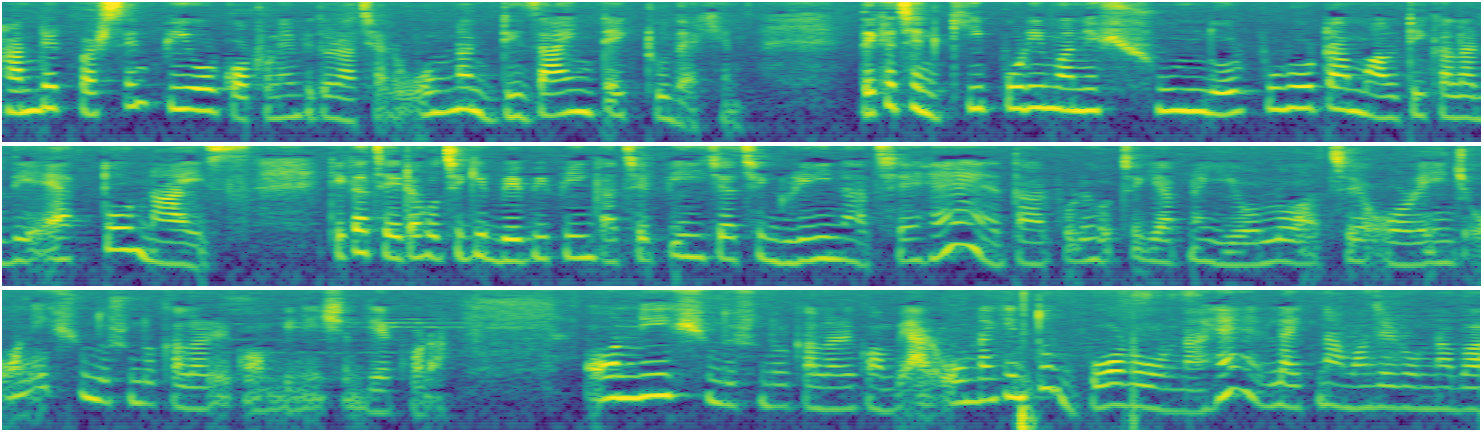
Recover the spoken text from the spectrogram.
হান্ড্রেড পার্সেন্ট পিওর কটনের ভিতরে আছে। আর ওড়নার ডিজাইনটা একটু দেখেন। দেখেছেন কি পরিমাণে সুন্দর পুরোটা মাল্টি কালার দিয়ে এত নাইস। ঠিক আছে? এটা হচ্ছে কি বেবি পিঙ্ক আছে পিচ আছে গ্রিন আছে হ্যাঁ? তারপরে হচ্ছে কি আপনার ইয়েলো আছে অরেঞ্জ অনেক সুন্দর সুন্দর কালারের কম্বিনেশন দিয়ে করা। অনেক সুন্দর সুন্দর কালারের কম্বি আর ওড়না কিন্তু বড় ওড়না হ্যাঁ? লাইক নামাজের ওড়না বা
